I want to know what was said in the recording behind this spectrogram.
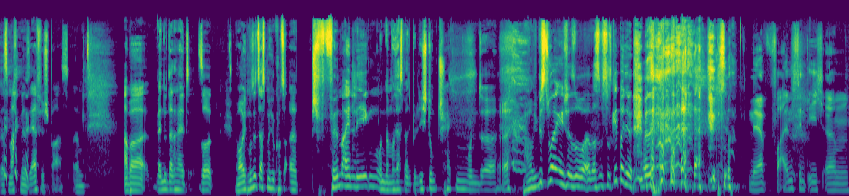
Das macht mir sehr viel Spaß. Ähm, aber wenn du dann halt so, ja, ich muss jetzt erstmal hier kurz äh, Film einlegen und dann muss ich erstmal die Belichtung checken und äh, ja, wie bist du eigentlich so? Was, was geht bei dir? Naja, vor allem finde ich, ähm,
